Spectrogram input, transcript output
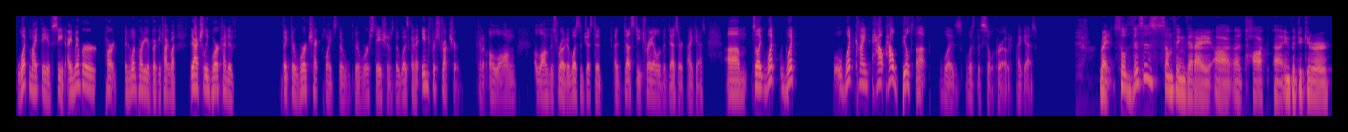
what might they have seen? I remember part in one part of your book you talk about there actually were kind of like there were checkpoints, there there were stations, there was kind of infrastructure kind of along along this road. It wasn't just a, a dusty trail in the desert, I guess. Um, so like what what what kind how how built up was was the Silk Road, I guess? Right. So this is something that I uh, uh, talk uh, in particular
